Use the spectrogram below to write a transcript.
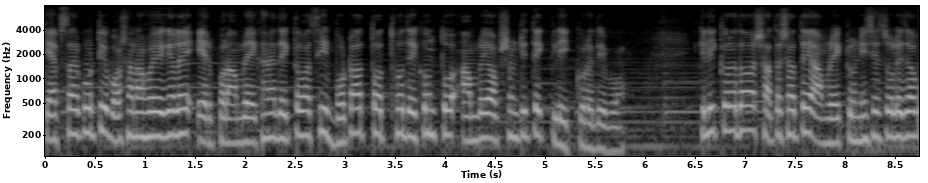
ক্যাপচার কোডটি বসানো হয়ে গেলে এরপর আমরা এখানে দেখতে পাচ্ছি, ভোটার তথ্য দেখুন, তো আমরা এই অপশনটিতে ক্লিক করে দেব। ক্লিক করে দেওয়ার সাথে সাথে আমরা একটু নিচে চলে যাব।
